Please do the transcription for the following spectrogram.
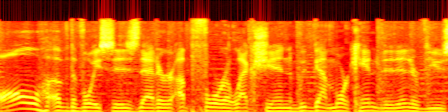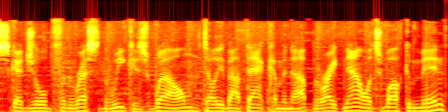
all of the voices that are up for election. We've got more candidate interviews scheduled for the rest of the week as well. I'll tell you about that coming up. But right now, let's welcome in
